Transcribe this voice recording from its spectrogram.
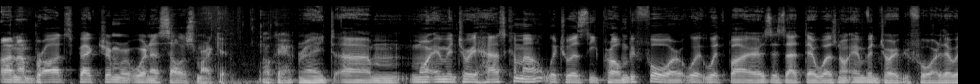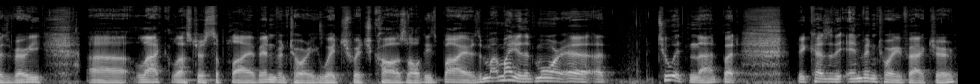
on a broad spectrum we're- we're in a seller's market. Okay. right? Um, more inventory has come out, which was the problem before with, with buyers, is that there was no inventory before. There was very uh, lackluster supply of inventory, which which caused all these buyers. And mind you, there's more uh, uh, to it than that, but because of the inventory factor,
